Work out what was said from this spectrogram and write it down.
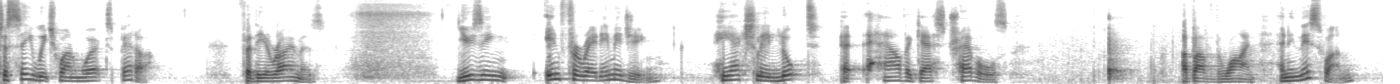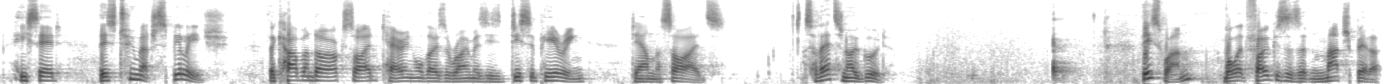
to see which one works better for the aromas. Using infrared imaging, he actually looked at how the gas travels above the wine. And in this one, he said, there's too much spillage. The carbon dioxide carrying all those aromas is disappearing down the sides. So that's no good. This one, well, it focuses it much better,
